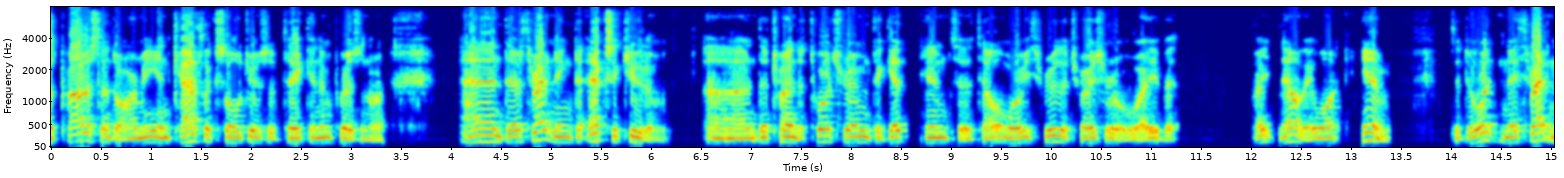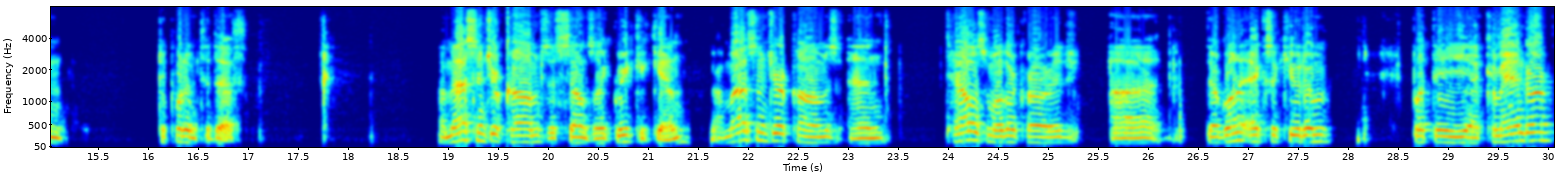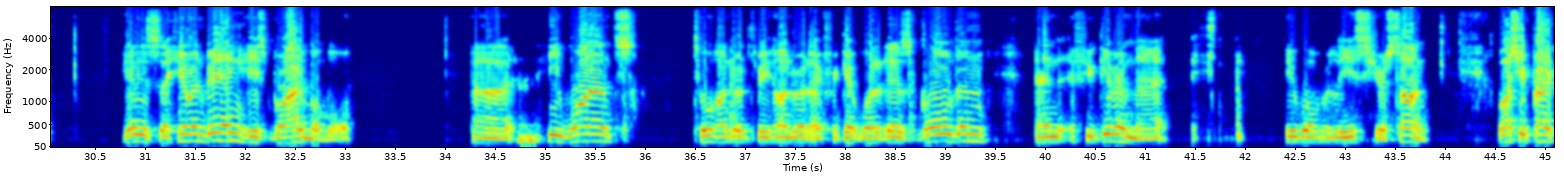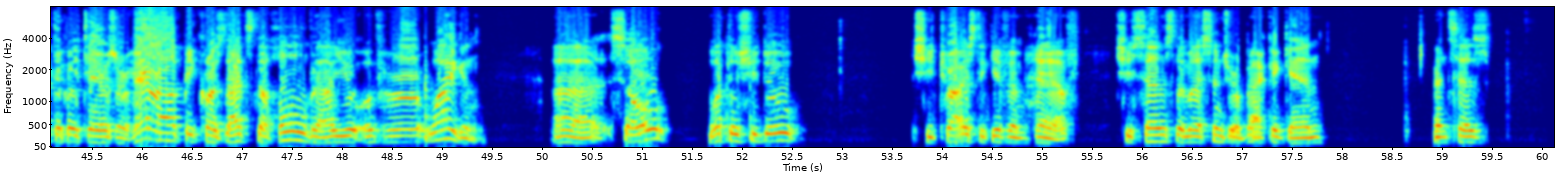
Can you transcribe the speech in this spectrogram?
the Protestant army, and Catholic soldiers have taken him prisoner, and they're threatening to execute him. Uh, they're trying to torture him to get him to tell where he threw the treasure away, but right now they want him to do it, and they threaten to put him to death. A messenger comes, this sounds like Greek again. A messenger comes and tells Mother Courage uh, they're going to execute him, but the uh, commander is a human being, he's bribable. Uh, he wants 200, 300, I forget what it is, golden. And if you give him that, he will release your son. Well, she practically tears her hair out because that's the whole value of her wagon. Uh, so, what does she do? She tries to give him half. She sends the messenger back again and says,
